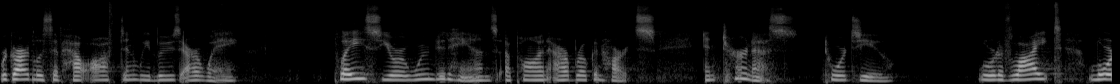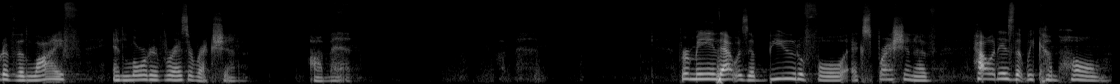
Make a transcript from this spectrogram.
regardless of how often we lose our way. Place your wounded hands upon our broken hearts and turn us towards you. Lord of light, Lord of the life, and Lord of resurrection. Amen. Amen. For me, that was a beautiful expression of how it is that we come home.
